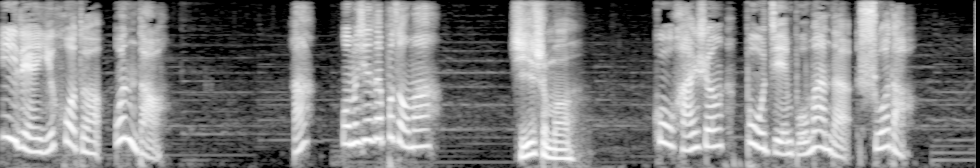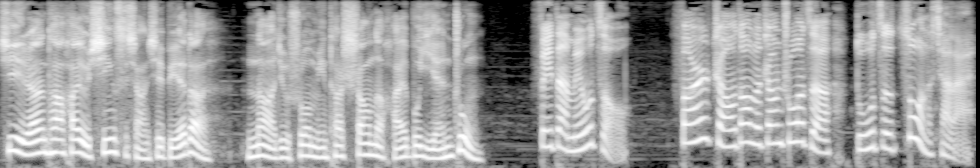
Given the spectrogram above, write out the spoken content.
一脸疑惑的问道：“啊，我们现在不走吗？急什么？”顾寒生不紧不慢的说道：“既然他还有心思想些别的。”那就说明他伤的还不严重，非但没有走，反而找到了张桌子，独自坐了下来。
